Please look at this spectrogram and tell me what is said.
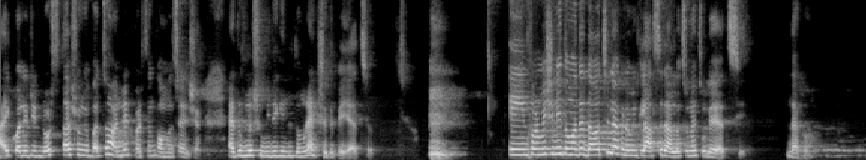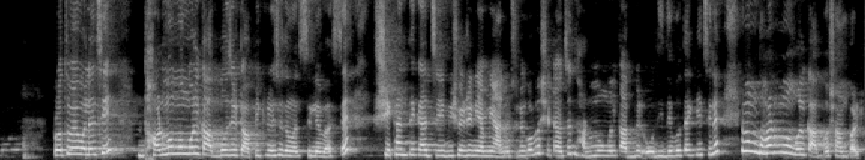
high কোয়ালিটির নোটস তার সঙ্গে পাচ্ছ হান্ড্রেড পার্সেন্ট কম্পালসারেশন এতগুলো সুবিধা কিন্তু তোমরা একসাথে পেয়ে যাচ্ছ। এই ইনফরমেশনই তোমাদের দেওয়া ছিল, এখন আমি ক্লাসের আলোচনায় চলে যাচ্ছি। দেখো। প্রথমে বলেছি, ধর্মমঙ্গল কাব্য যে টপিক রয়েছে তোমার সিলেবাসে সেখান থেকে আজ যে বিষয়টি নিয়ে আমি আলোচনা করব সেটা হচ্ছে ধর্মমঙ্গল কাব্যের অধিদেবতা কে ছিলেন এবং ধর্মমঙ্গল কাব্য সম্পর্কে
